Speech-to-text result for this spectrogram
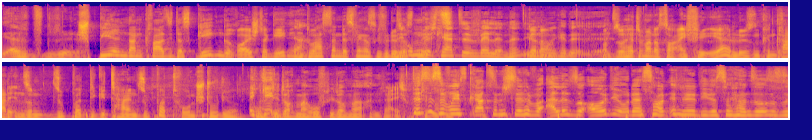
äh, spielen dann quasi das Gegengeräusch dagegen Ja. und du hast dann deswegen das Gefühl, du die hörst nichts. umgekehrte Welle, ne? Die Genau. umgekehrte, äh, Und so hätte man das doch eigentlich viel eher lösen können, gerade in so einem super digitalen Supertonstudio. Ich ruf die doch mal, ruf die doch mal an. Ja, ich Das ist übrigens gerade so eine Stelle, wo alle so Audio- oder Soundingenieure, die das so hören, so, so, so,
